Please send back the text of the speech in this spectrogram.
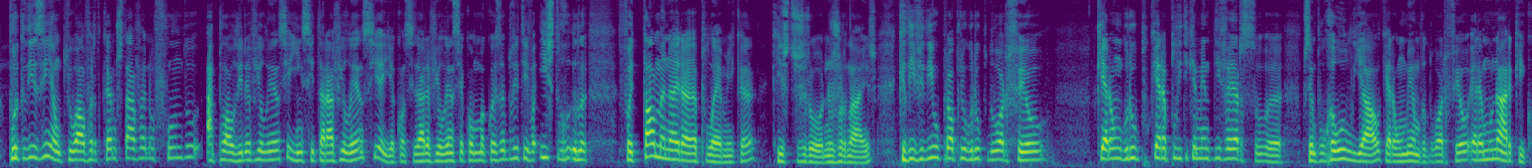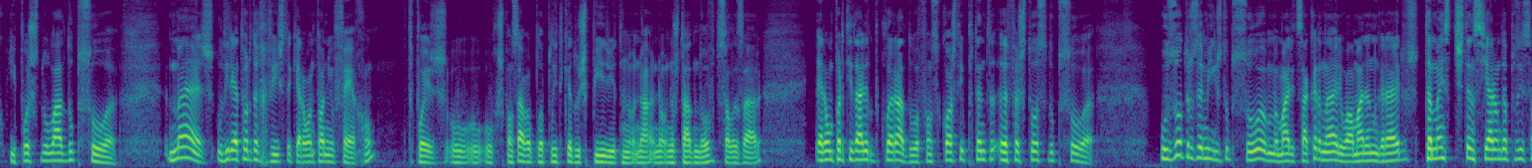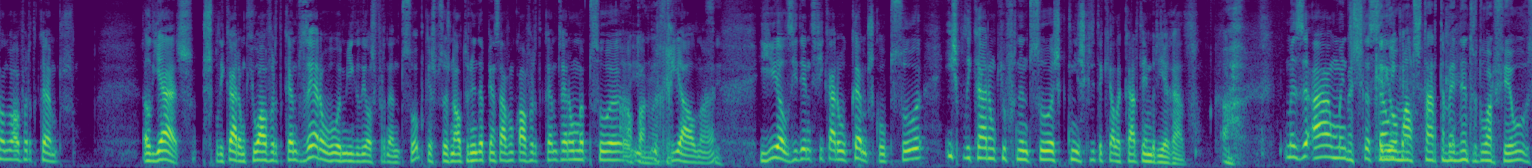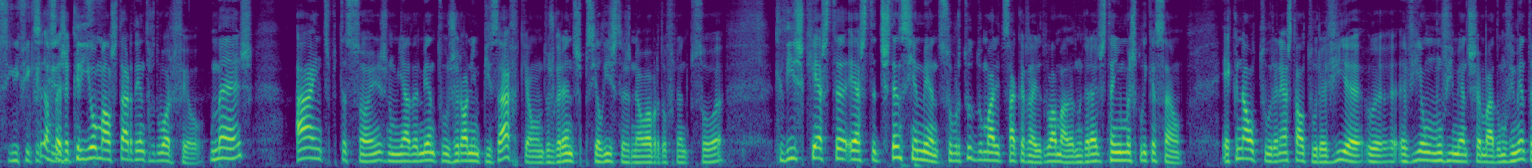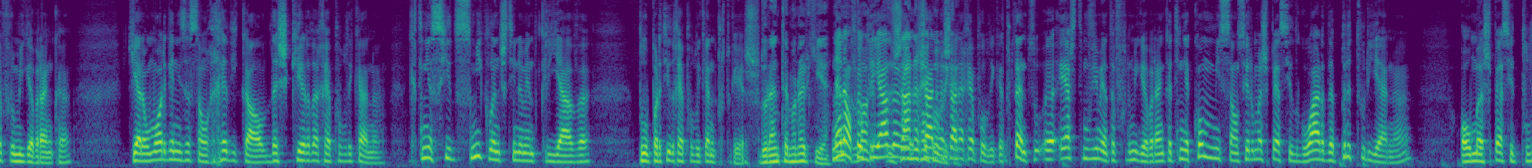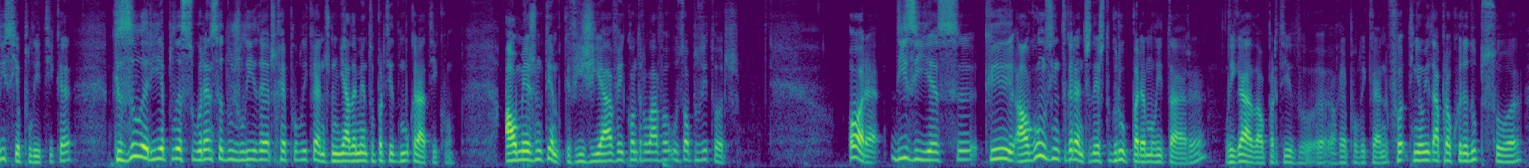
porque diziam que o Álvaro de Campos estava, no fundo, a aplaudir a violência e incitar à violência e a considerar a violência como uma coisa positiva. Isto foi de tal maneira a polémica que isto gerou nos jornais que dividiu o próprio grupo do Orfeu que era um grupo que era politicamente diverso. Uh, por exemplo, o Raul Leal, que era um membro do Orfeu, era monárquico e posto do lado do Pessoa. Mas o diretor da revista, que era o António Ferro, depois o, o responsável pela política do espírito no, no, no Estado Novo, de Salazar, era um partidário declarado do Afonso Costa e, portanto, afastou-se do Pessoa. Os outros amigos do Pessoa, o Mário de Sá Carneiro, o Almara Negreiros, também se distanciaram da posição do Álvaro de Campos. Aliás, explicaram que o Álvaro de Campos era o amigo deles, Fernando Pessoa, porque as pessoas na altura ainda pensavam que o Álvaro de Campos era uma pessoa Autónoma. real, não é? Sim. E eles identificaram o Campos com o Pessoa e explicaram que o Fernando Pessoa que tinha escrito aquela carta embriagado. Oh. Mas há uma interpretação... Mas criou mal-estar também dentro do Orfeu, significa Ou que... seja, criou mal-estar dentro do Orfeu. Mas há interpretações, nomeadamente o Jerónimo Pizarro, que é um dos grandes especialistas na obra do Fernando Pessoa, que diz que esta, este distanciamento, sobretudo do Mário de Sá Carneiro e do Almada Negreiros, tem uma explicação. É que na altura, nesta altura, havia, uh, havia um movimento chamado Movimento da Formiga Branca, que era uma organização radical da esquerda republicana, que tinha sido semi-clandestinamente criada pelo Partido Republicano Português. Durante a monarquia? Não, não, foi criada já na, já, já na, República. Portanto, uh, este movimento, a Formiga Branca, tinha como missão ser uma espécie de guarda pretoriana ou uma espécie de polícia política que zelaria pela segurança dos líderes republicanos, nomeadamente do Partido Democrático, ao mesmo tempo que vigiava e controlava os opositores. Ora, dizia-se que alguns integrantes deste grupo paramilitar, ligado ao Partido eh, Republicano, tinham ido à procura do Pessoa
